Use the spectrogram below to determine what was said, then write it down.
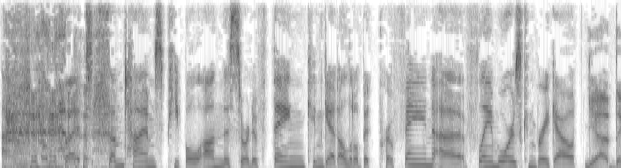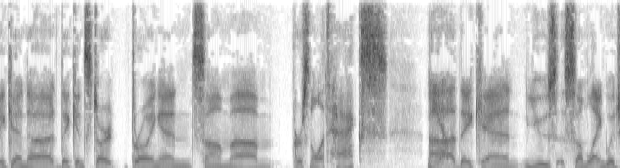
um, but sometimes people on this sort of thing can get a little bit profane. Uh, flame wars can break out. Yeah, they can uh, they can start throwing in some um, personal attacks. Yeah. Uh, they can use some language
